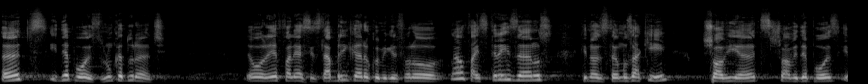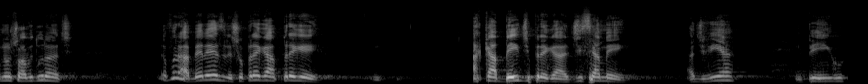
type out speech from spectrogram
Antes e depois, nunca durante. Eu olhei e falei assim: você está brincando comigo? Ele falou: não, faz três anos que nós estamos aqui. Chove antes, chove depois e não chove durante. Eu falei: ah, beleza, deixa eu pregar. Preguei. Acabei de pregar, disse amém. Adivinha? Um pingo,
